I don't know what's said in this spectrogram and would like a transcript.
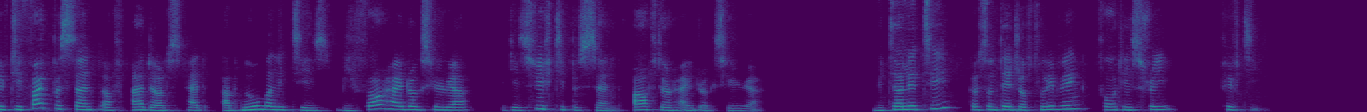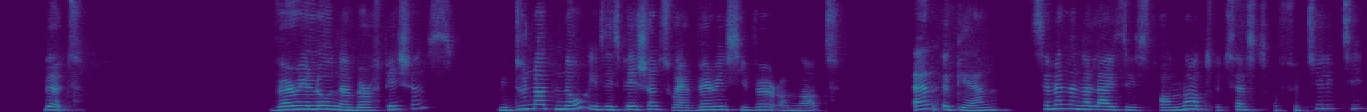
55% of adults had abnormalities before hydroxyurea, it is 50% after hydroxyurea. Vitality, percentage of living, 43, 50. But very low number of patients, we do not know if these patients were very severe or not. And again, semen analysis are not a test of fertility,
